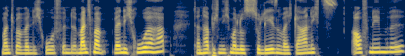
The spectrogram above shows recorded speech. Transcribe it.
Manchmal, wenn ich Ruhe finde. Manchmal, wenn ich Ruhe habe, dann habe ich nicht mal Lust zu lesen, weil ich gar nichts aufnehmen will.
